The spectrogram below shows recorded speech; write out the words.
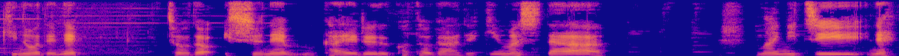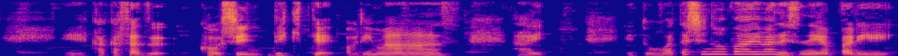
昨日でね、ちょうど1周年迎えることができました。毎日ね、えー、欠かさず更新できております。はい。えっと、私の場合はですね、やっぱり、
